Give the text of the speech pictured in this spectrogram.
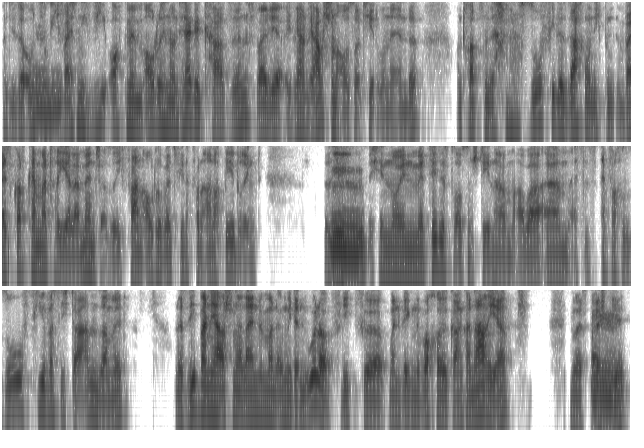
Und dieser Umzug, mhm. ich weiß nicht, wie oft wir im Auto hin und her gekarrt sind, weil wir, wir haben, wir haben schon aussortiert ohne Ende. Und trotzdem haben wir noch so viele Sachen und ich bin, weiß Gott, kein materieller Mensch. Also ich fahre ein Auto, weil es mich von A nach B bringt. Also ich mhm. will nicht einen neuen Mercedes draußen stehen haben, aber ähm, es ist einfach so viel, was sich da ansammelt. Und das sieht man ja auch schon allein, wenn man irgendwie dann in Urlaub fliegt, für meinetwegen eine Woche Gran Canaria, nur als Beispiel, mhm.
